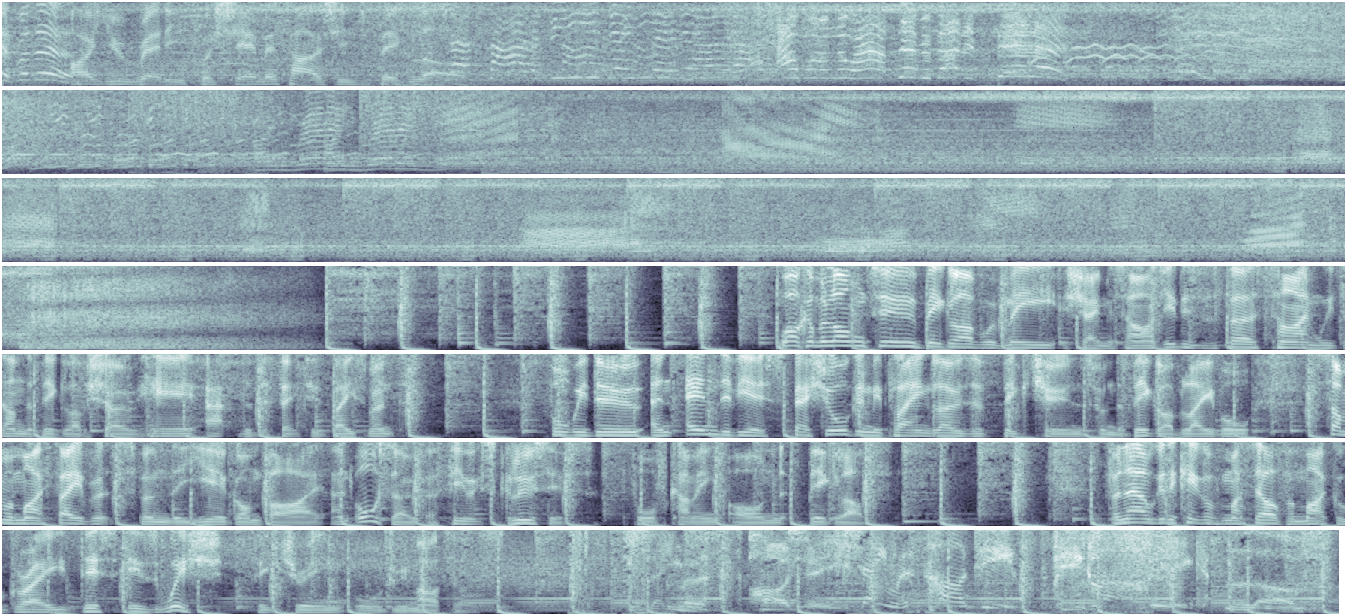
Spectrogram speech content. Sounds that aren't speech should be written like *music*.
ready for this? Are you ready for Seamus Haji's Big Love? I want to know how's everybody feeling? Welcome along to Big Love with me, Seamus Haji. This is the first time we've done the Big Love show here at the Defected Basement. Thought we'd do an end of year special. Going to be playing loads of big tunes from the Big Love label, some of my favourites from the year gone by, and also a few exclusives forthcoming on Big Love. For now, we're going to kick off with myself and Michael Gray. This is Wish featuring Audrey Martels. Seamus Haji. Seamus Haji's Big Love. Love.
